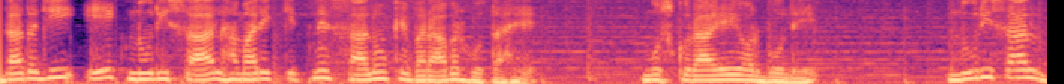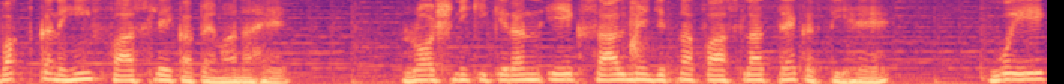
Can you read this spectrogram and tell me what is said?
दादाजी, एक नूरी साल हमारे कितने सालों के बराबर होता है। मुस्कुराए और बोले नूरी साल वक्त का नहीं, फासले का पैमाना है। रोशनी की किरण एक साल में जितना फासला तय करती है, वो एक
